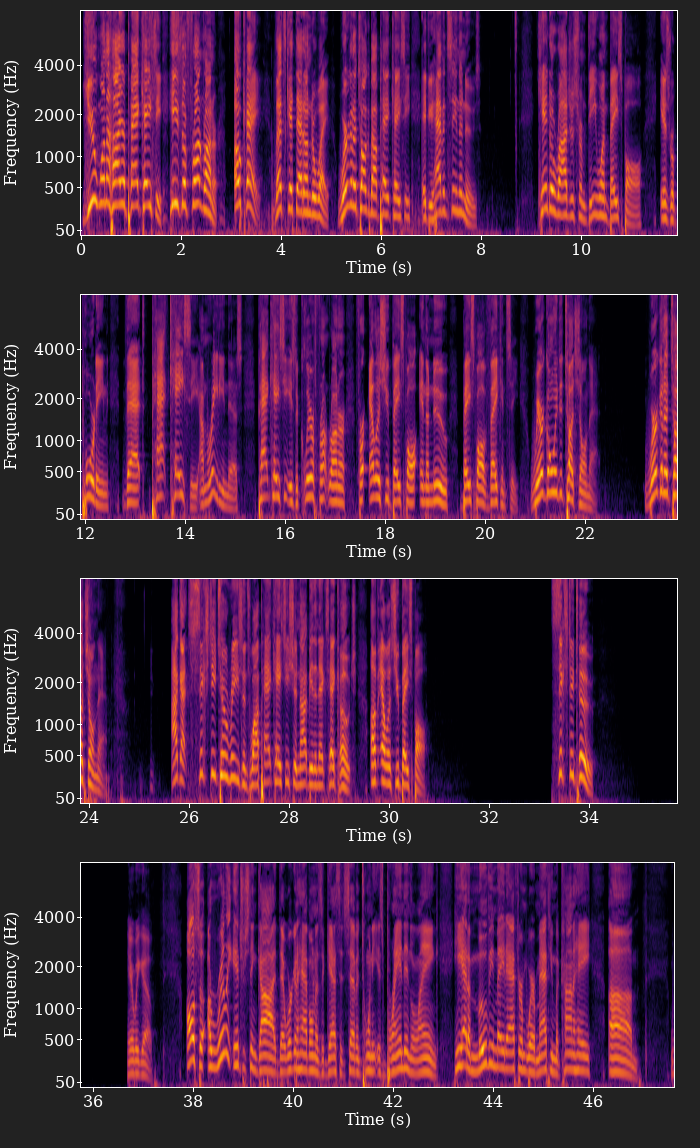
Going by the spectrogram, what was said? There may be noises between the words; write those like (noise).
You want to hire Pat Casey. He's the front runner. Okay, let's get that underway. We're going to talk about Pat Casey. If you haven't seen the news, Kendall Rogers from D1 Baseball is reporting that Pat Casey, I'm reading this, Pat Casey is the clear front runner for LSU baseball in the new baseball vacancy. We're going to touch on that. We're going to touch on that. I got 62 reasons why Pat Casey should not be the next head coach of LSU baseball. 62. Here we go. Also, a really interesting guy that we're going to have on as a guest at 720 is Brandon Lang. He had a movie made after him where Matthew McConaughey um,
